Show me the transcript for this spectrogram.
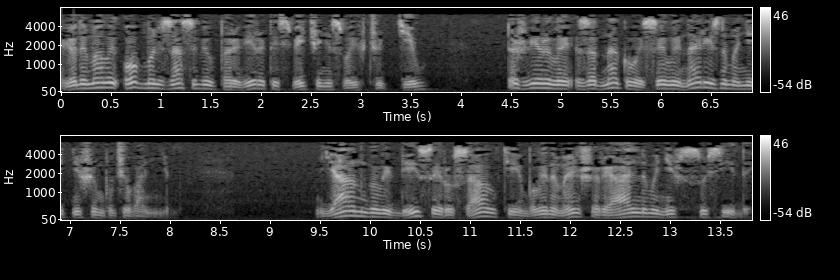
Люди мали обмаль засобів перевірити свідчення своїх чуттів, тож вірили з однаковою силою найрізноманітнішим почуванням. Янголи, біси, русалки були не менш реальними, ніж сусіди.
